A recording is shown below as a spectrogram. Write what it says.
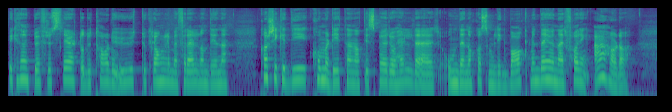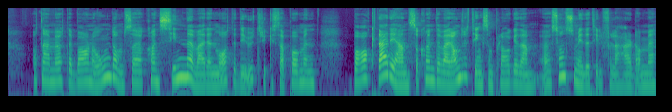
ikke sant, Du er frustrert, og du tar det ut, du krangler med foreldrene dine. Kanskje ikke de kommer dit hen at de spør jo heller om det er noe som ligger bak, men det er jo en erfaring jeg har, da. At når jeg møter barn og ungdom, så kan sinne være en måte de uttrykker seg på, men bak der igjen så kan det være andre ting som plager dem. Eh, Sånn som i det tilfellet her, da, med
